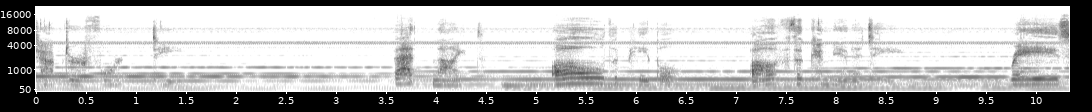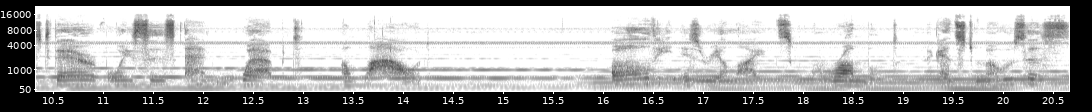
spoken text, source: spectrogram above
chapter 14. That night, all the people of the community raised their voices and wept aloud. All the Israelites grumbled against Moses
